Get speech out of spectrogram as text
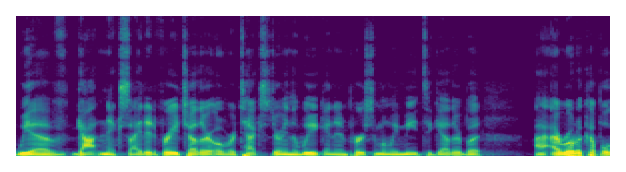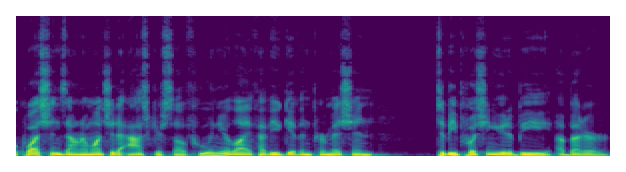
we have gotten excited for each other over text during the week and in person when we meet together. But i, I wrote a couple of questions down. I want you to ask yourself who in your life have you given permission to be pushing you to be a better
